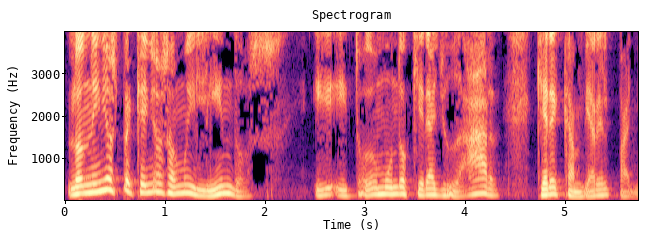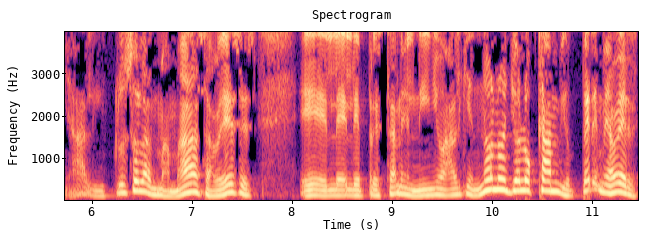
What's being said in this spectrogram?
Los niños pequeños son muy lindos y, todo el mundo quiere ayudar, quiere cambiar el pañal. Incluso las mamás a veces eh, le, prestan el niño a alguien. No, no, yo lo cambio, espéreme a ver.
